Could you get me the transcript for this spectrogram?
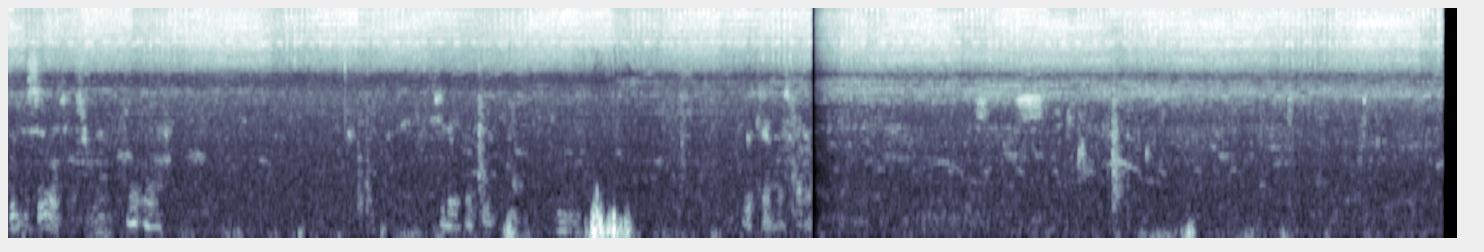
Didn't see those yesterday. Mm-mm. Did you get a cookie? Your camera's better.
